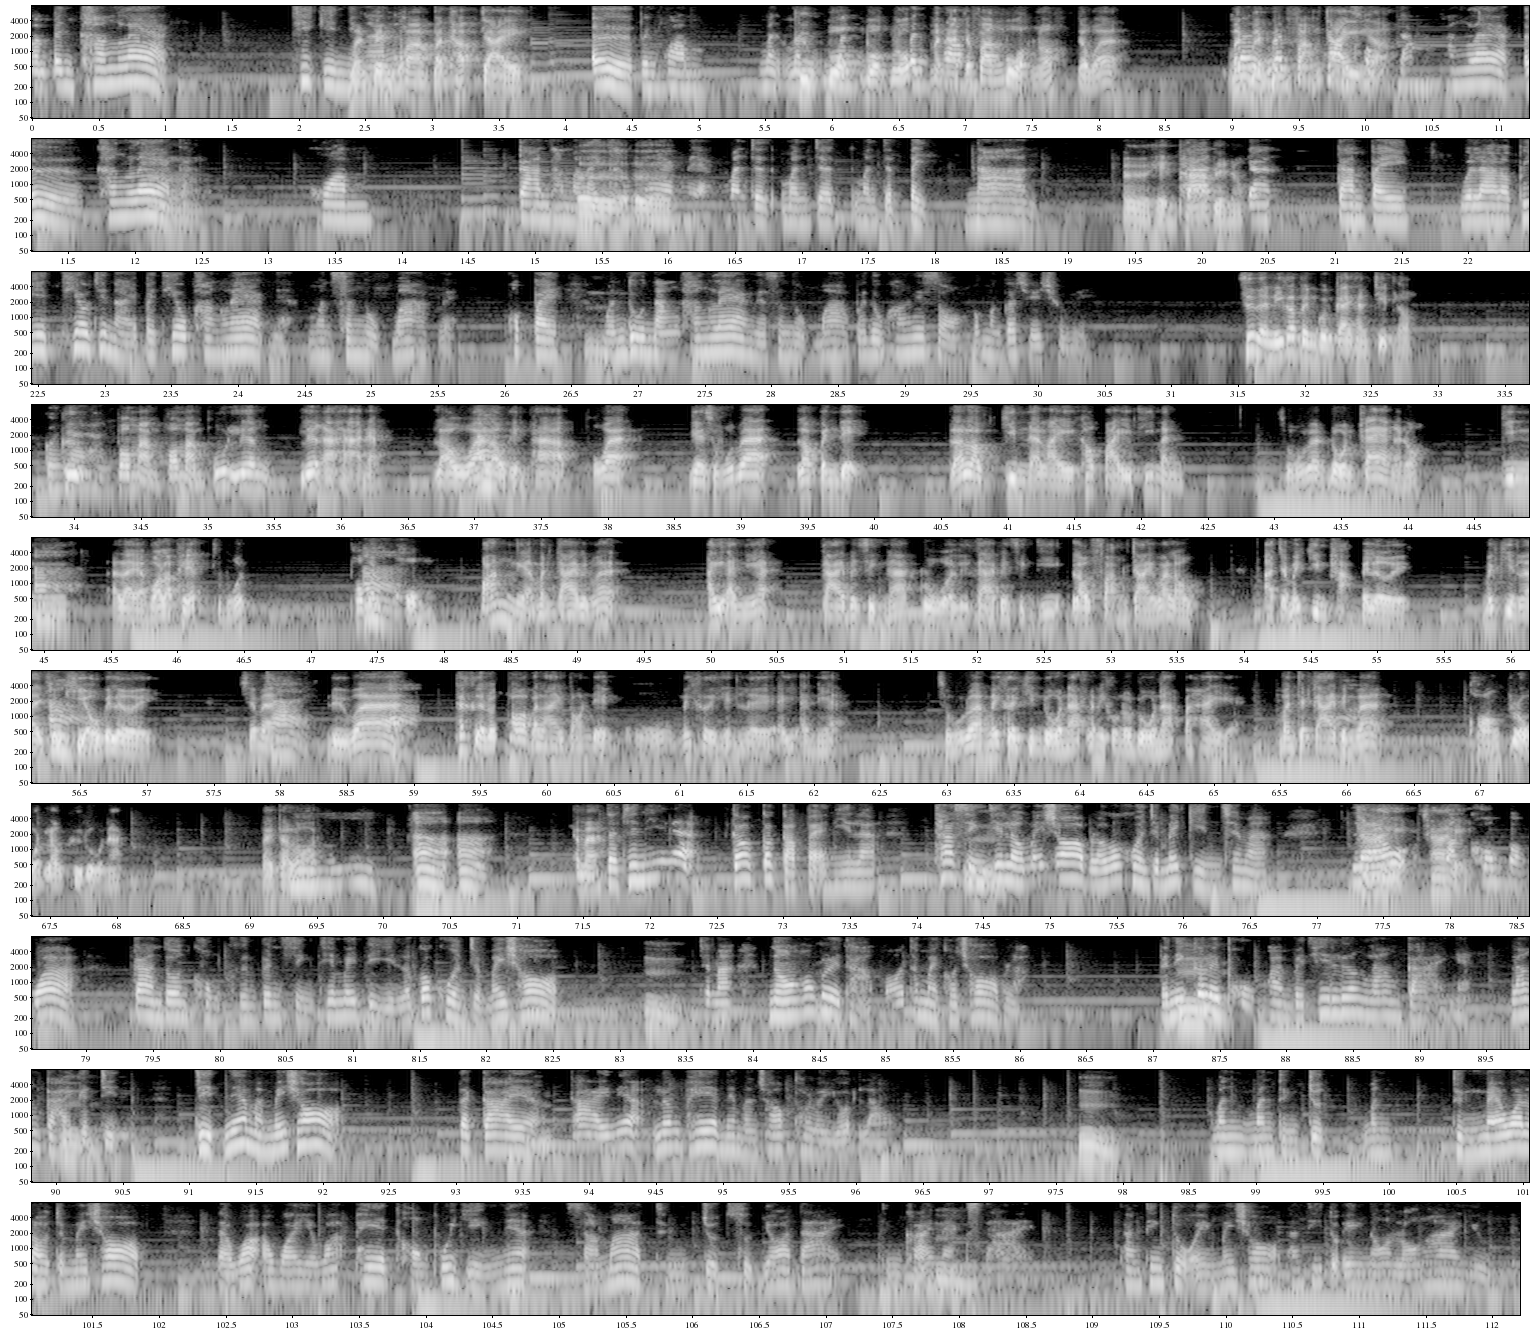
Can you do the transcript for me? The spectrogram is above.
มันเป็นครั้งแรก ที่กินอย่ามันงเป็นั้นนความประทับใจ เออ เป็นความมันมันคือบวกมันบวกลบเป็นมันอาจความจะฟังบวกเนาะแต่ว่า มันเหมือนมันฝังใจเป็อะนความทรงจำครั้งแรก เออ ครั้งแรกอะความการทำอะไรเออครั้งเออแรกเนี่ย มันจะมันจะมันจะติดนาน เออ เห็นภาพเลยเนาะการการไปเวลาเราไปเที่ยวที่ไหนไปเที่ยวครั้งแรกเนี่ย มันสนุกมากเลยพอไปอืมเหมือนดูหนังครั้งแรกเนี่ยสนุกมากไปดูครั้งที่สองก็มันก็เฉยเฉย ซึ่งอันนี้ก็เป็นกลไกทางจิตเหรอๆกลคือไกทางพอหม่ำพอหม่ำพูดเรื่องเรื่องอาหารเนี่ย เราว่าอ่าเราเห็นภาพ เพราะว่าอย่างสมมุติว่าเราเป็นเด็ก แล้วเรากินอะไรเข้าไปที่มัน สมมุติว่าโดนแกล้งอะเนาะกินอ่าอะไรอะบอระเพ็ดสมมติพอมันอ่าขมปั้งเนี่ยมันกลายเป็นว่า ไอ้อันเนี้ยกลายเป็นสิ่งน่ากลัว หรือกลายเป็นสิ่งที่เราฝังใจว่าเราอาจจะไม่กินผักไปเลย ไม่กินอะไรเขียวๆไปเลย ใช่ไหมใช่หรือว่าอ่า ถ้าเกิดเราชอบอะไรตอนเด็กโอ้โหไม่เคยเห็นเลยไอ้อันเนี้ย สมมุติว่าไม่เคยกินโดนัทแล้วมีคนเอาโดนัทมาให้เนี่ย มันจะกลายเป็นว่าของโปรดเราคือโดนัทไปตลอดมอ่าอ่าใช่ไหมแต่ทีนี้เนี่ยก็ก็กลับไปอันนี้ละ ถ้าสิ่งอืมที่เราไม่ชอบเราก็ควรจะไม่กินใช่ไหมใช่แล้วใช่สังคมบอกว่าการโดนข่มขืนเป็นสิ่งที่ไม่ดีแล้วก็ควรจะไม่ชอบอืมใช่ไหมน้องเขาก็อืมเลยถามว่าทำไมเขาชอบล่ะ แต่นี่อืมก็เลยผูกพันไปที่เรื่องร่างกายไงร่างกายกับอืมจิต จิตเนี่ยมันไม่ชอบ แต่กายอะอืมกายเนี่ย เรื่องเพศเนี่ยมันชอบทรยศเราอืมมันมันถึงจุดมันถึงแม้ว่าเราจะไม่ชอบ แต่ว่าอวัยวะเพศของผู้หญิงเนี่ยสามารถถึงจุดสุดยอดได้ ถึงคลายแม็กอืซ์มได้ ทั้งที่ตัวเองไม่ชอบ ทั้งที่ตัวเองนอนร้องไห้อยู่พ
